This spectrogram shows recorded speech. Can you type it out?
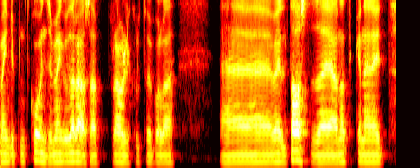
mängib need koondise mängud ära, saab rahulikult võib-olla äh, veel taastuda ja natukene neid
